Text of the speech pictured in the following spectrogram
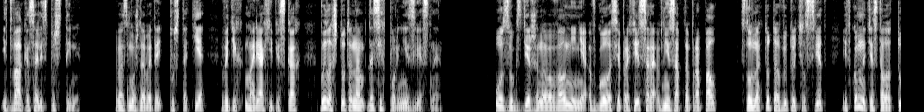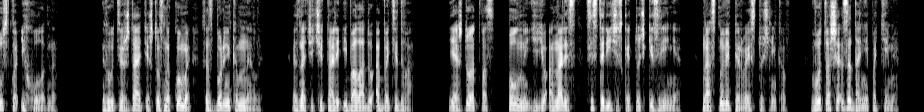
и два оказались пустыми. Возможно, в этой пустоте, в этих морях и песках было что-то нам до сих пор неизвестное. Озвук сдержанного волнения в голосе профессора внезапно пропал, словно кто-то выключил свет, и в комнате стало тускло и холодно. Вы утверждаете, что знакомы со сборником Неллы. Значит, читали и балладу об эти два. Я жду от вас полный ее анализ с исторической точки зрения, на основе первоисточников. Вот ваше задание по теме.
